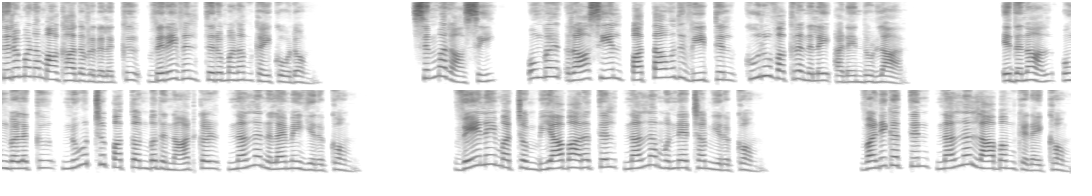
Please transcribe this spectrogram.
திருமணமாகாதவர்களுக்கு விரைவில் திருமணம் கைகூடும். சிம்ம ராசி உங்கள் ராசியில் பத்தாவது வீட்டில் குரு வக்ர நிலை அடைந்துள்ளார். இதனால் உங்களுக்கு நூற்று பத்தொன்பது நாட்கள் நல்ல நிலைமை இருக்கும். வேலை மற்றும் வியாபாரத்தில் நல்ல முன்னேற்றம் இருக்கும். வணிகத்தின் நல்ல லாபம் கிடைக்கும்.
